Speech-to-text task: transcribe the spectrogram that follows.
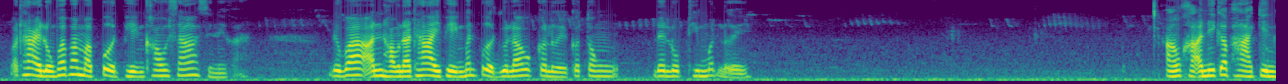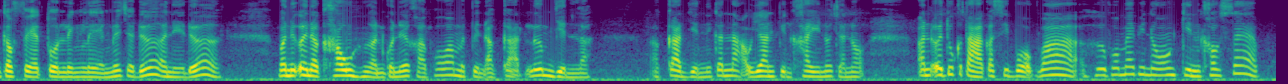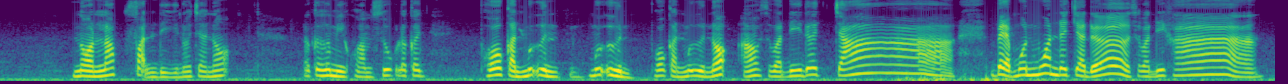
ว่าถ่ายลงเพราะว่ามาเปิดเพลงเขาซะสินี่ค่ะ หรือว่าอันเฮานะถ่ายเพลงมันเปิดอยู่แล้วก็เลยก็ต้องได้ลบทิ้งหมดเลย เอาค่ะ อันนี้ก็พากินกาแฟตนแรงๆเด้อจะเด้ออันนี้เด้อวันนี้เอ้ยนะเข้าเหือนกว่านี้ค่ะ เพราะว่ามันเป็นอากาศเริ่มเย็นละอากาศเย็นนี่ก็หนาวยานเป็นไข้เนาะจ้ะเนาะ อันเอ้ยตุ๊กตาก็สิบอกว่าเฮ้อพ่อแม่พี่น้องกินข้าวแซ่บนอนรับฝันดีเนาะจ้ะเนาะแล้วก็เฮ้อมีความสุขแล้วก็พอกันมืออื่นมืออื่นพอกันมืออื่นเนาะเอาสวัสดีเด้อจ้า แบบม้วนๆเด้อจ้ะเด้อสวัสดีค่ะ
